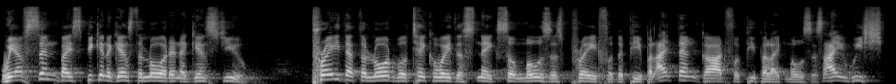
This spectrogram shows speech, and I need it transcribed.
We have sinned by speaking against the Lord and against you. Pray that the Lord will take away the snake. So Moses prayed for the people. I thank God for people like Moses. I wish,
